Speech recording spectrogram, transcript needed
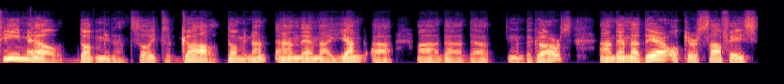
female dominant. So it's a girl dominant, and then a young uh, uh, the, the the girls, and then uh, their ocular surface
